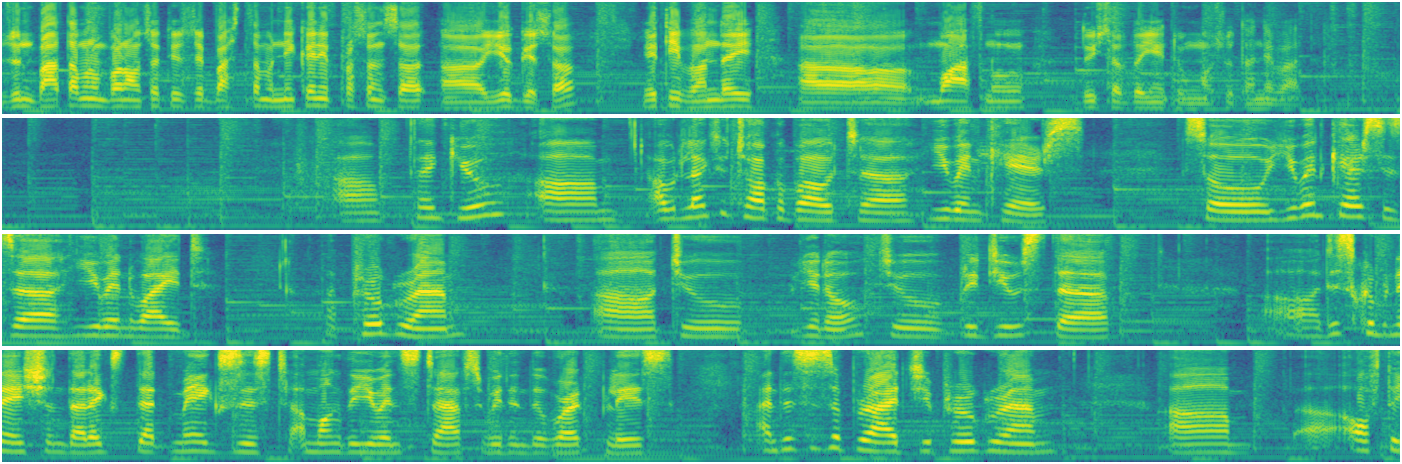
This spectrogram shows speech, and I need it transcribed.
जुन वातावरण बनाउँछ त्यो चाहिँ वास्तवमा निकै नै प्रशंसा योग्य छ यति भन्दै म आफ्नो दुई शब्द यहीँ टुङ्गाउँछु धन्यवाद Uh, thank you. Um, I would like to talk about uh, UN Cares. So UN Cares a program uh, to you know to reduce the uh, discrimination that that may exist among the UN staffs within the workplace, and this is a priority program um, uh, of the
